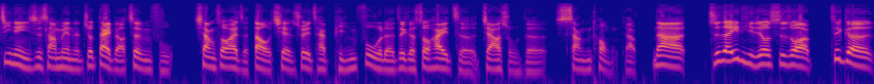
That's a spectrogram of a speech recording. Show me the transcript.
纪念仪式上面呢，就代表政府向受害者道歉，所以才平复了这个受害者家属的伤痛。这样，那值得一提就是说，这个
